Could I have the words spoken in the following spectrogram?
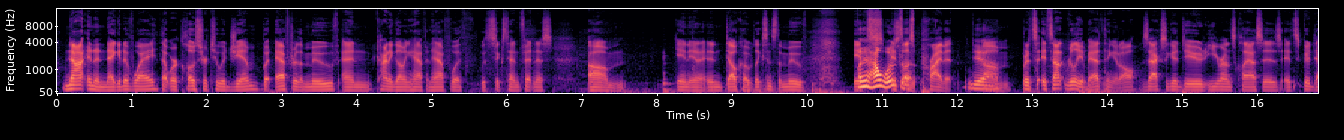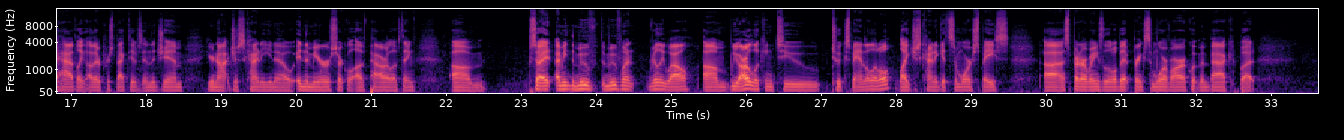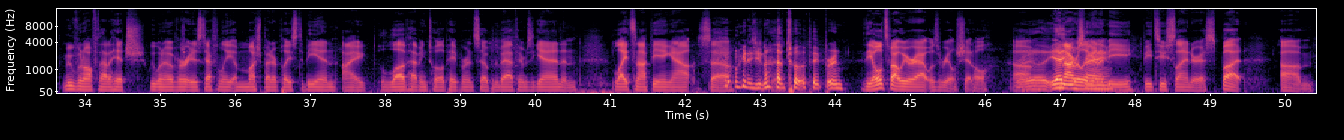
not in a negative way that we're closer to a gym, but after the move and kind of going half and half with with 610 Fitness um in in, in Delco like since the move it's, Oh, yeah, how was it's less that? private. Yeah. Um, but it's it's not really a bad thing at all. Zach's a good dude. He runs classes. It's good to have like other perspectives in the gym. You're not just kind of you know in the mirror circle of powerlifting. Um, so it, I mean the move the move went really well. Um, we are looking to to expand a little, like just kind of get some more space, uh, spread our wings a little bit, bring some more of our equipment back. But moving off without a hitch. We went over. It is definitely a much better place to be in. I love having toilet paper and soap in the bathrooms again, and lights not being out. So Wait, did you not have toilet paper in? the old spot we were at was a real shithole. Um, Really? Yeah, not really saying. gonna be be too slanderous, but um,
